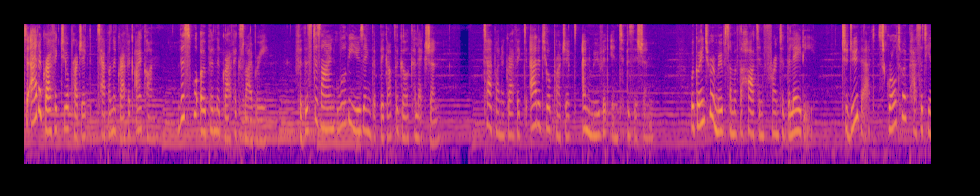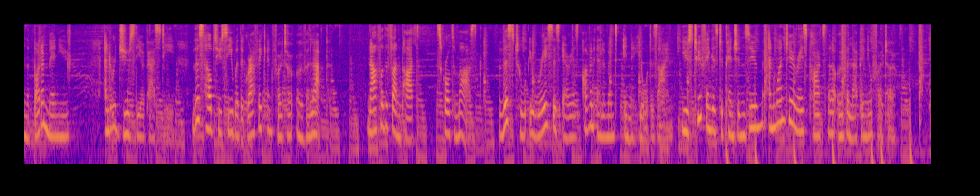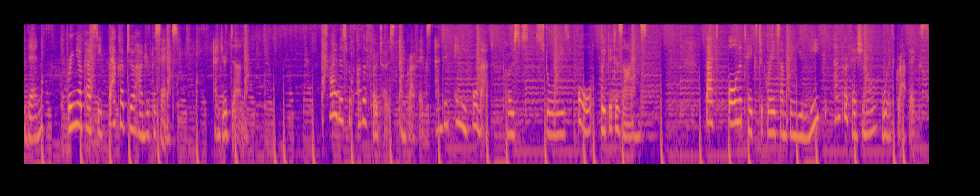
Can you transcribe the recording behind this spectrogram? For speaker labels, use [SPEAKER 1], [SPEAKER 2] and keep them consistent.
[SPEAKER 1] To add a graphic to your project, tap on the graphic icon. This will open the graphics library. For this design, we'll be using the Big Up the Girl collection. Tap on a graphic to add it to your project and move it into position. We're going to remove some of the heart in front of the lady. To do that, scroll to opacity in the bottom menu and reduce the opacity. This helps you see where the graphic and photo overlap. Now for the fun part, scroll to mask. This tool erases areas of an element in your design. Use two fingers to pinch and zoom and one to erase parts that are overlapping your photo. Then, bring the opacity back up to 100% and you're done. Try this with other photos and graphics and in any format, posts, stories, or bigger designs. That's all it takes to create something unique and professional with graphics.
